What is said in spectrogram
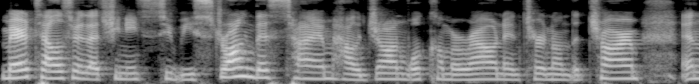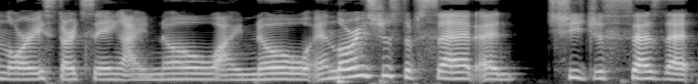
Mare tells her that she needs to be strong this time, how John will come around and turn on the charm, and Lori starts saying, I know, I know, and Lori's just upset and she just says that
